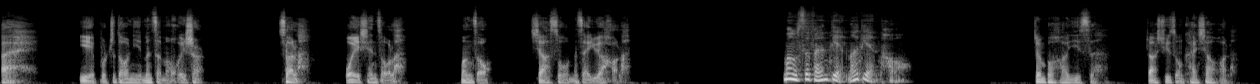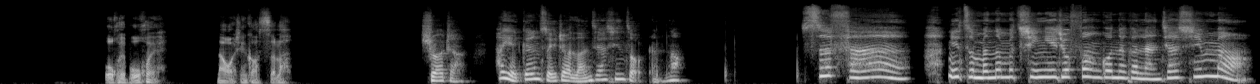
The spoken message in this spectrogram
哎，也不知道你们怎么回事算了，我也先走了，孟总。下次我们再约好了。孟思凡点了点头。真不好意思，让徐总看笑话了。不会不会，那我先告辞了。说着，他也跟随着蓝嘉欣走人了。思凡，你怎么那么轻易就放过那个蓝嘉欣嘛？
